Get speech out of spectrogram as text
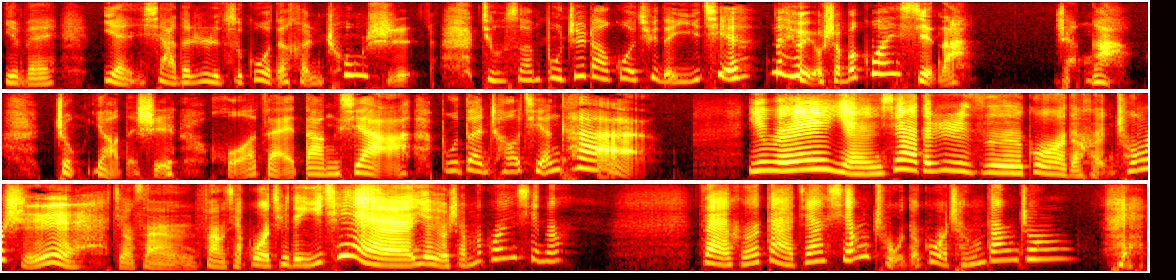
因为眼下的日子过得很充实。就算不知道过去的一切，那又有什么关系呢？人啊，重要的是活在当下，不断朝前看。因为眼下的日子过得很充实，就算放下过去的一切，又有什么关系呢？在和大家相处的过程当中，嘿嘿，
